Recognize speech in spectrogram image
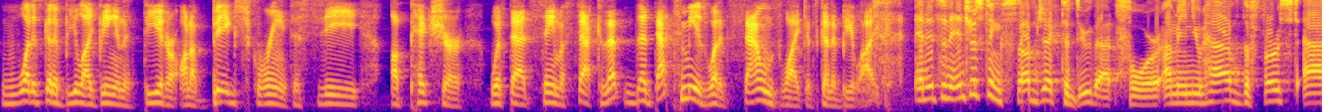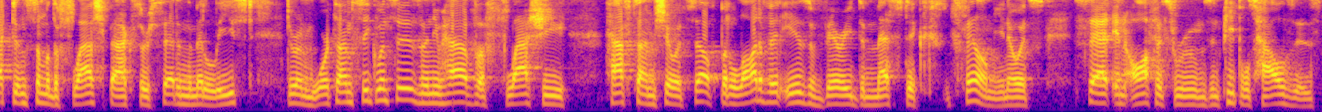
what it's going to be like being in a theater on a big screen to see a picture with that same effect because that, that that to me is what it sounds like it's going to be like. And it's an interesting subject to do that for. I mean you have the first act and some of the flashbacks are set in the middle east during wartime sequences and you have a flashy halftime show itself but a lot of it is a very domestic film you know it's set in office rooms in people's houses.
